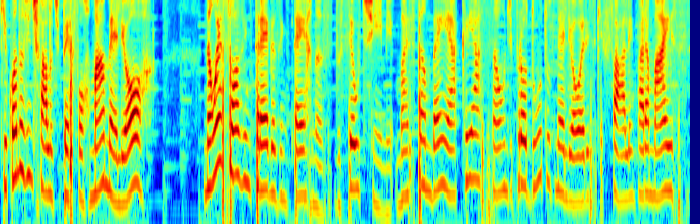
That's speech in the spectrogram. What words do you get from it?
que quando a gente fala de performar melhor, não é só as entregas internas do seu time, mas também é a criação de produtos melhores que falem para mais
